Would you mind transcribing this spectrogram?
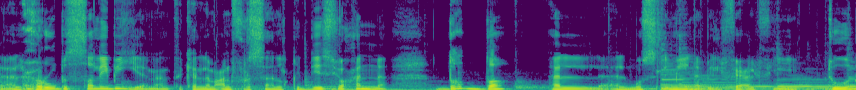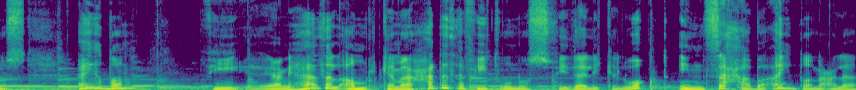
الحروب الصليبية. نتكلم عن فرسان القديس يوحنا ضد المسلمين بالفعل في تونس. أيضا في يعني هذا الأمر كما حدث في تونس في ذلك الوقت انسحب أيضا على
